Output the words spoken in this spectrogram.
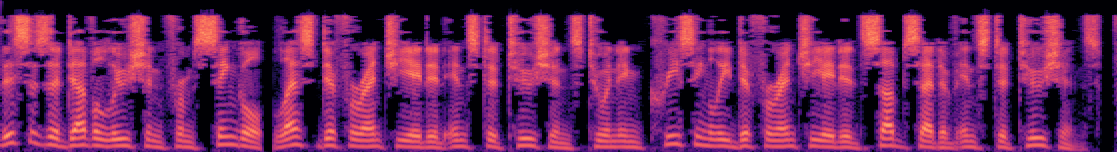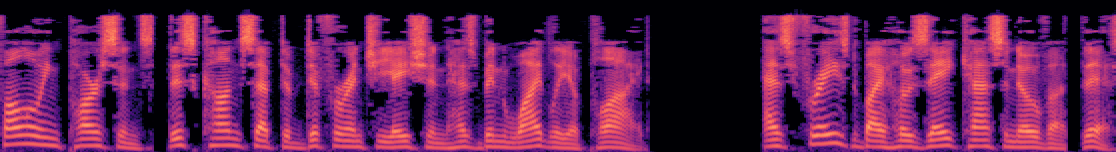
This is a devolution from single, less differentiated institutions to an increasingly differentiated subset of institutions. Following Parsons, this concept of differentiation has been widely applied. As phrased by José Casanova, this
